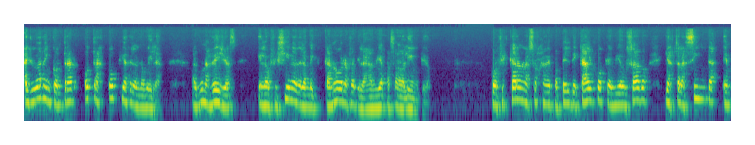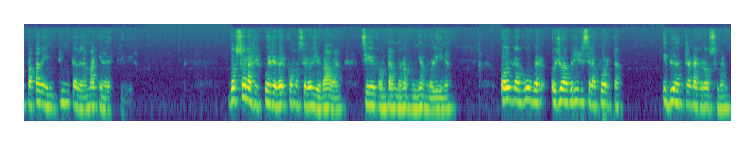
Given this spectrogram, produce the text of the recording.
ayudara a encontrar otras copias de la novela, algunas de ellas en la oficina de la mecanógrafa que las había pasado limpio. Confiscaron las hojas de papel de calco que había usado y hasta la cinta empapada en tinta de la máquina de escribir. Dos horas después de ver cómo se lo llevaban, sigue contándonos Muñoz Molina, Olga Guber oyó abrirse la puerta y vio entrar a Grossman,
